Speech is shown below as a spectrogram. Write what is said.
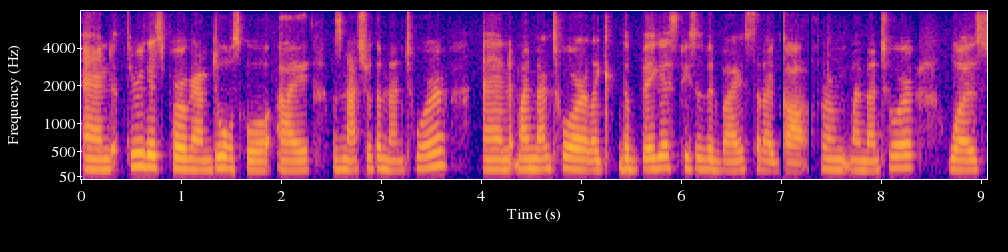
And through this program, Dual School, I was matched with a mentor. And my mentor, like the biggest piece of advice that I got from my mentor was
